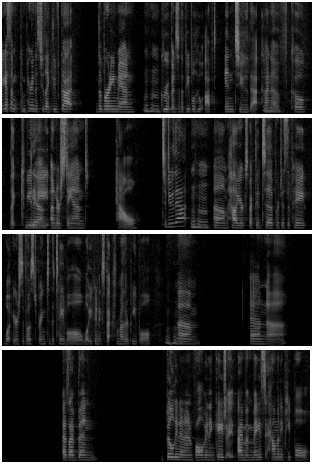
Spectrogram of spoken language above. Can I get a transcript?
I guess I'm comparing this to like you've got the Burning Man Mm-hmm. group, and so the people who opt into that kind of co like community understand how to do that, Mm-hmm. um, how you're expected to participate, what you're supposed to bring to the table, what you can expect from other people. Mm-hmm. Um, and uh, as I've been building and evolving engage I, i'm amazed at how many people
